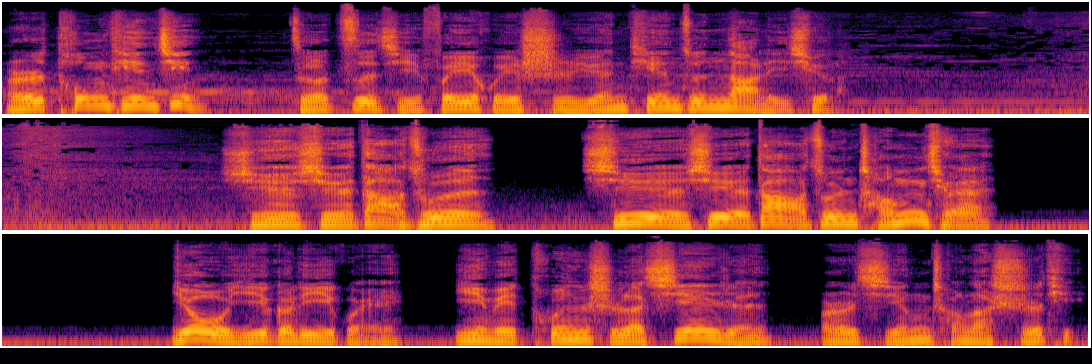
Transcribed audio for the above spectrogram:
而通天镜则自己飞回始元天尊那里去了。谢谢大尊，谢谢大尊成全。又一个厉鬼因为吞食了仙人而形成了实体。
